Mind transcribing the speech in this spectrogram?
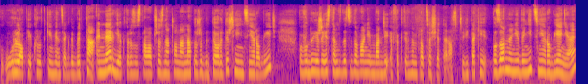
urlopie krótkim, więc jak gdyby ta energia, która została przeznaczona na to, żeby teoretycznie nic nie robić, powoduje, że jestem zdecydowanie bardziej efektywnym procesie teraz. Czyli takie pozorne niby nic nie robienie,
